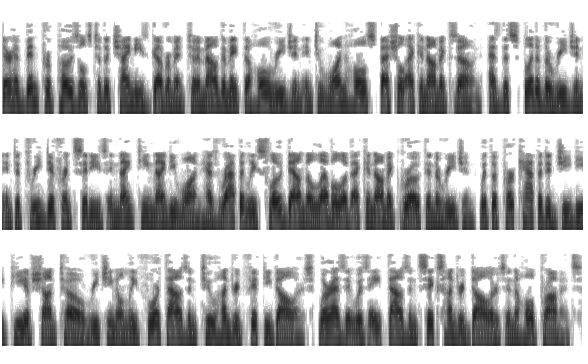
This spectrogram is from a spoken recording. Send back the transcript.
There have been proposals to the Chinese government to amalgamate the whole region into one whole special economic zone, as the split of the region into three different cities in 1991 has rapidly slowed down the level of economic growth in the region, with the per capita GDP of Shantou reaching only $4,250, whereas it was $8,600 in the whole province.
